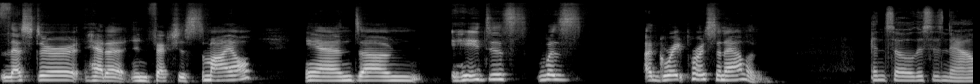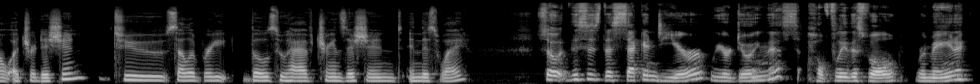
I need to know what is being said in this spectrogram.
Lester had an infectious smile, and um, he just was a great personality. And so, this is now a tradition to celebrate those who have transitioned in this way? So, this is the second year we are doing this. Hopefully, this will remain a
